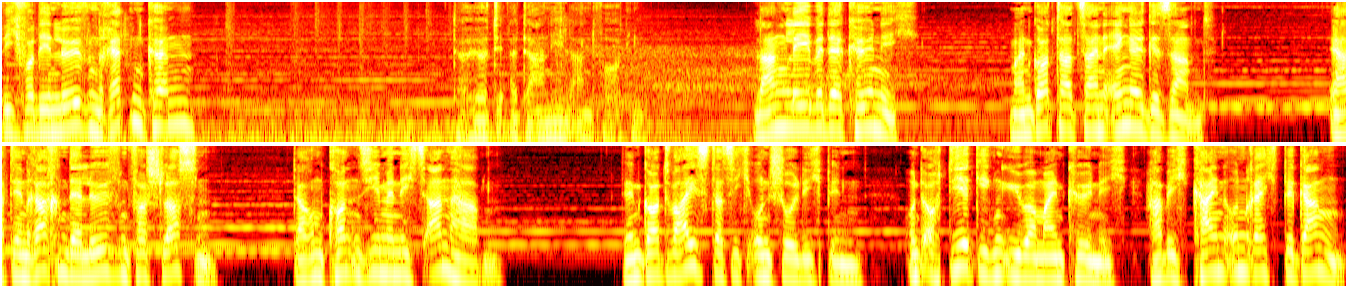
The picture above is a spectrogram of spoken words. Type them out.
dich vor den Löwen retten können? Da hörte er Daniel antworten. Lang lebe der König. Mein Gott hat seinen Engel gesandt. Er hat den Rachen der Löwen verschlossen. Darum konnten sie mir nichts anhaben. Denn Gott weiß, dass ich unschuldig bin. Und auch dir gegenüber, mein König, habe ich kein Unrecht begangen.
